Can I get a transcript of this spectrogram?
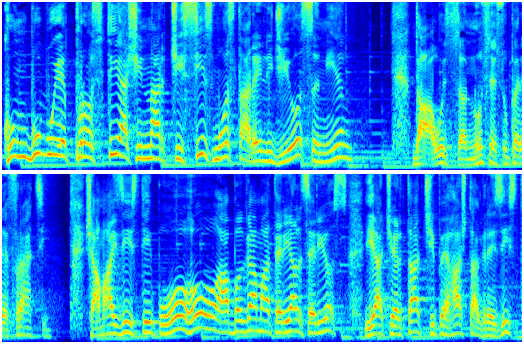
Cum bubuie prostia și narcisismul ăsta religios în el? Da, auzi, să nu se supere frații. Și a mai zis tipul, oho, a băgat material serios. I-a certat și pe hashtag rezist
